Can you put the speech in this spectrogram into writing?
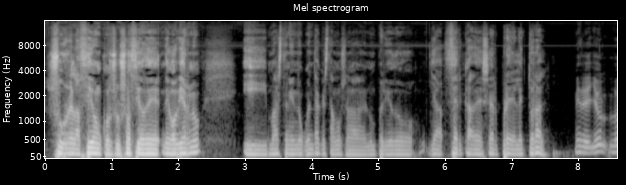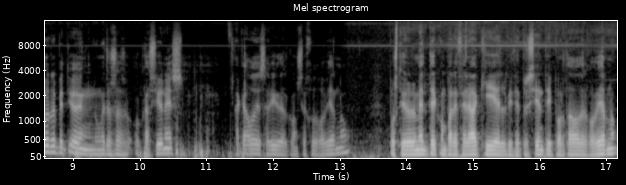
su relación con su socio de, gobierno? Y más teniendo en cuenta que estamos en un periodo ya cerca de ser preelectoral. Mire, yo lo he repetido en numerosas ocasiones. Acabo de salir del Consejo de Gobierno Posteriormente comparecerá aquí el vicepresidente y portavoz del Gobierno.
